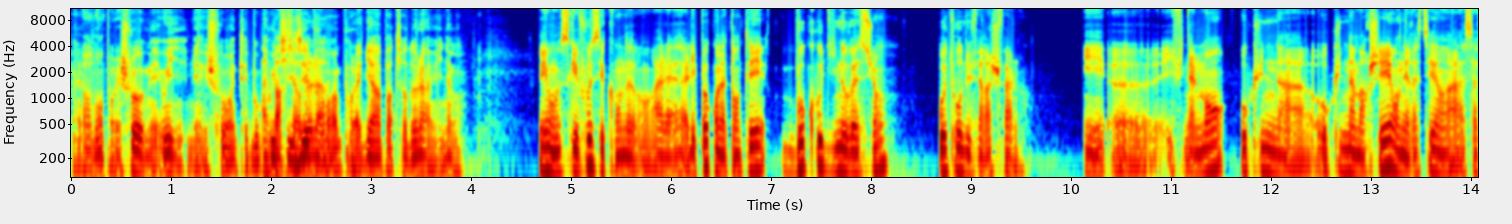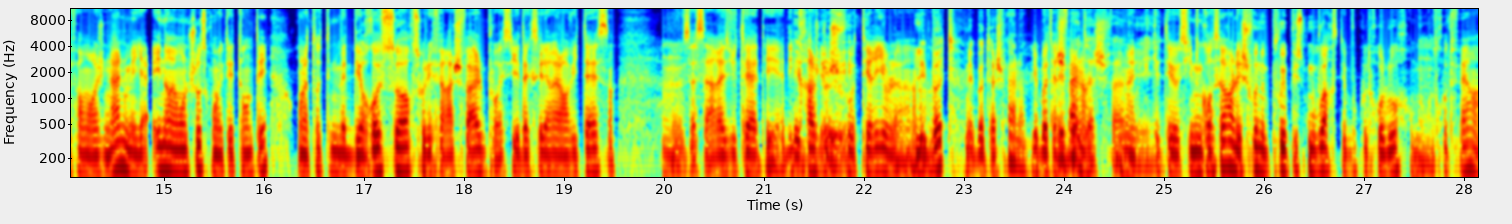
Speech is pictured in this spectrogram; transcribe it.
Malheureusement pour les chevaux, mais oui, les chevaux ont été beaucoup utilisés pour, pour la guerre à partir de là, évidemment. Et on- ce qui est fou, c'est qu'à à l'époque, on a tenté beaucoup d'innovations autour du fer à cheval. Et, euh, et finalement, aucune n'a aucune marché. On est resté à sa forme originale, mais il y a énormément de choses qui ont été tentées. On a tenté de mettre des ressorts sous les fers à cheval pour essayer d'accélérer leur vitesse. Euh, ça, ça a résulté à des, à des Les- crashs de les- chevaux terribles. hein. Les bottes, les bottes à cheval. Les bottes à Les cheval. bottes à hein. cheval, oui. qui était aussi une grosse erreur. Les chevaux ne pouvaient plus se mouvoir, c'était beaucoup trop lourd, beaucoup Mm. trop de fer.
